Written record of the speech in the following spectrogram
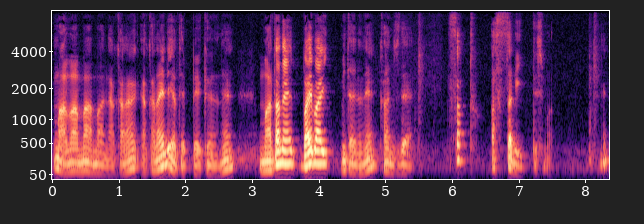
まあまあまあまあ泣かない泣かないでよ哲平君ね。またねバイバイみたいなね感じでさっとあっさり言ってしまう、ね、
